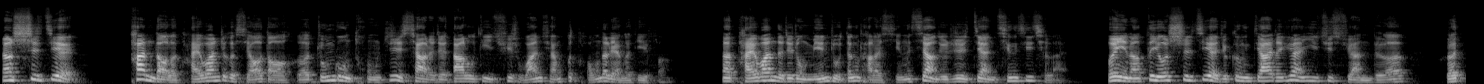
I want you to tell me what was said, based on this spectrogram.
让世界看到了台湾这个小岛和中共统治下的这大陆地区是完全不同的两个地方。那台湾的这种民主灯塔的形象就日渐清晰起来，所以呢，自由世界就更加的愿意去选择和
